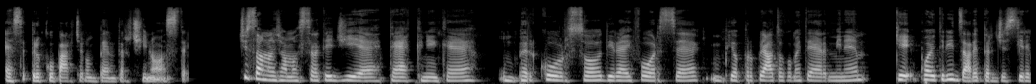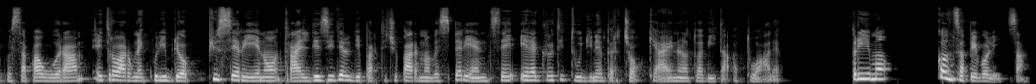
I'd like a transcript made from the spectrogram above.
essere, preoccuparci a non perderci i nostri. Ci sono, diciamo, strategie tecniche, un percorso, direi forse, più appropriato come termine, che puoi utilizzare per gestire questa paura e trovare un equilibrio più sereno tra il desiderio di partecipare a nuove esperienze e la gratitudine per ciò che hai nella tua vita attuale. Primo, consapevolezza.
